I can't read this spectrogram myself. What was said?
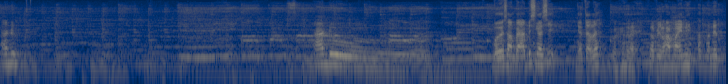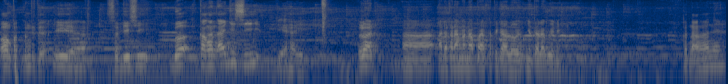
Aduh. Aduh. Boleh sampai habis gak sih? nyetelnya Boleh. Tapi lama ini 4 menit. oh 4 menit ya Iya. sedih sih gue kangen aja sih Iya. iya. Lu ada eh, ada kenangan apa ketika lu nyetel lagu ini? kenangannya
